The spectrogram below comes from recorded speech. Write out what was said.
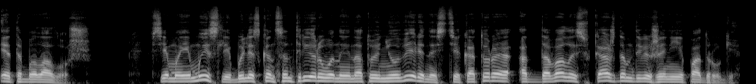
Это была ложь. Все мои мысли были сконцентрированы на той неуверенности, которая отдавалась в каждом движении подруги.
